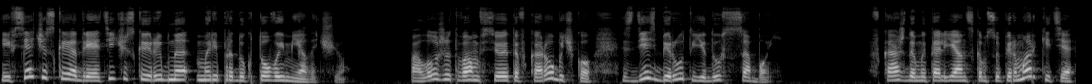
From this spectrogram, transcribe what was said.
и всяческой адриатической рыбно-морепродуктовой мелочью. Положат вам все это в коробочку, здесь берут еду с собой. В каждом итальянском супермаркете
